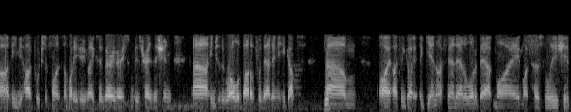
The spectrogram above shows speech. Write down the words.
I think you'd be hard pushed to find somebody who makes a very very smooth transition uh, into the role above without any hiccups. Yep. Um, I, I think I again I found out a lot about my my personal leadership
